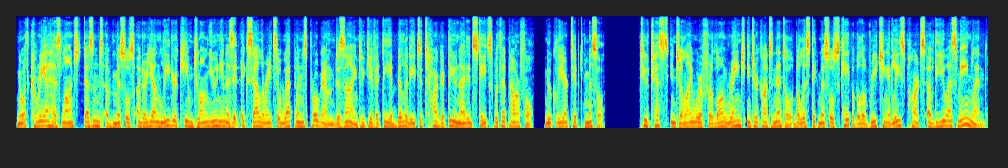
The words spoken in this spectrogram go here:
North Korea has launched dozens of missiles under young leader Kim Jong-un as it accelerates a weapons program designed to give it the ability to target the United States with a powerful, nuclear-tipped missile. Two tests in July were for long-range intercontinental ballistic missiles capable of reaching at least parts of the U.S. mainland.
